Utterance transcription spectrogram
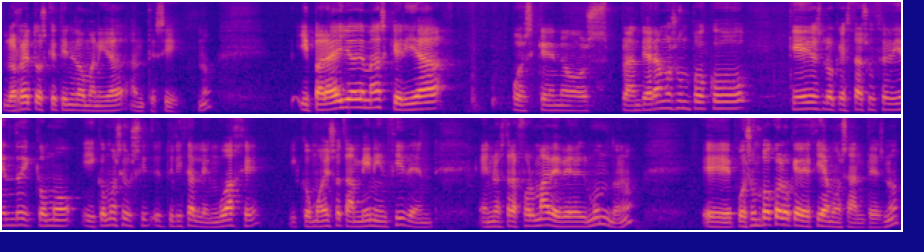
los retos que tiene la humanidad ante sí. Y para ello además quería pues, que nos planteáramos un poco qué es lo que está sucediendo y cómo, y cómo se utiliza el lenguaje y cómo eso también incide en, nuestra forma de ver el mundo. ¿no? Eh, pues un poco lo que decíamos antes. ¿no?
